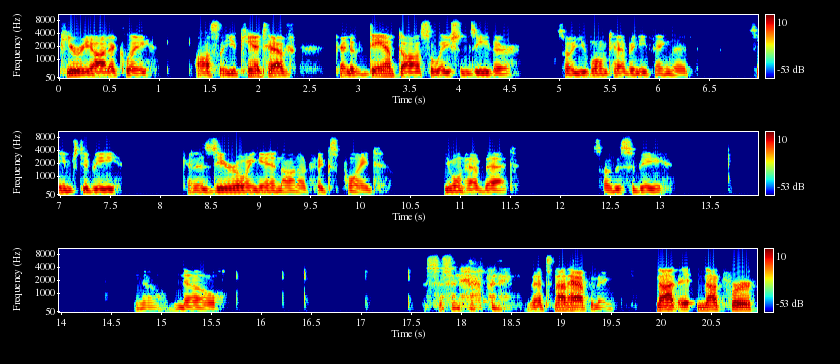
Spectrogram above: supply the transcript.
periodically oscillate. You can't have kind of damped oscillations either. So you won't have anything that seems to be kind of zeroing in on a fixed point. You won't have that. So this would be, you know, no, this isn't happening. That's not happening. Not, eh, not for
